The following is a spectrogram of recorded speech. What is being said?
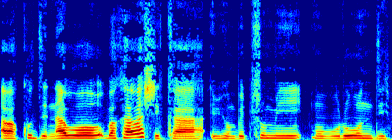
abakuze nabo bakaba bashika ibihumbi icumi mu burundi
